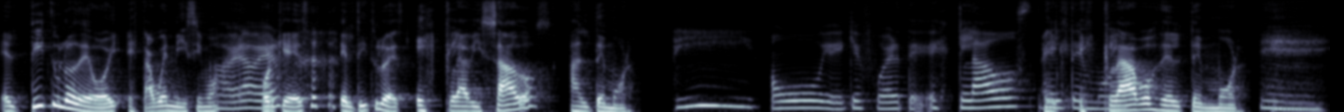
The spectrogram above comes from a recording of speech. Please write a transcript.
El título de hoy está buenísimo A ver, a ver. porque es, el título es Esclavizados al temor. Uy, uy, qué fuerte. Esclavos del El- temor. Esclavos del temor.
